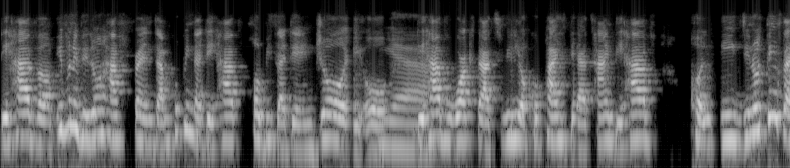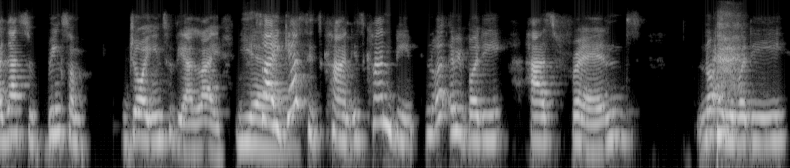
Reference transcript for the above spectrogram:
they have um, even if they don't have friends, I'm hoping that they have hobbies that they enjoy or Yeah. they have work that really occupies their time. They have colleagues, you know, things like that to bring some joy into their life. Yeah. So I guess it can, it can be. Not everybody has friends. Not everybody.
